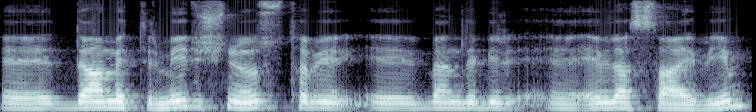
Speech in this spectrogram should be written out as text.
e, devam ettirmeyi düşünüyoruz. Tabii e, ben de bir e, evlat sahibiyim.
